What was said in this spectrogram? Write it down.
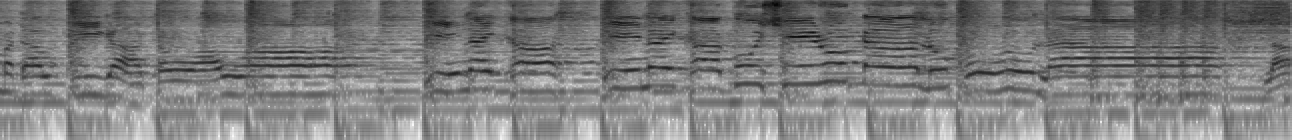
မ်းမတောက်ကြီးကတော်ဝါဒီနိုင်ခါဒီနိုင်ခါကိုရှိရိုကလို့ခုံလို့လာလာ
